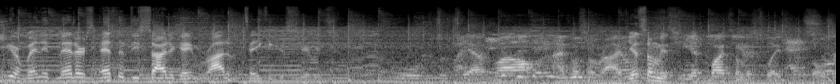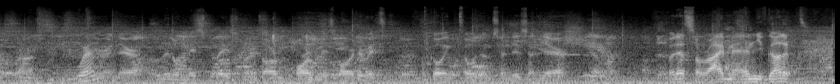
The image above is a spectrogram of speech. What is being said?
Here, when it matters at the decider game, rather than taking the series. Yeah, well, I was alright. You had some mis- you had quite some misplacements also around When? here and there. A little misplacement or or misorder with going totems and this and there. But that's alright, man. You got it.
